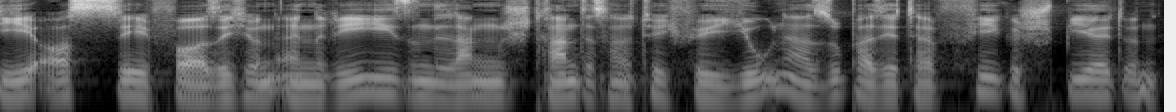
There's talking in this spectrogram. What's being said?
die Ostsee vor sich und einen riesen langen Strand. Das war natürlich für Juna super. Sie hat da viel gespielt und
